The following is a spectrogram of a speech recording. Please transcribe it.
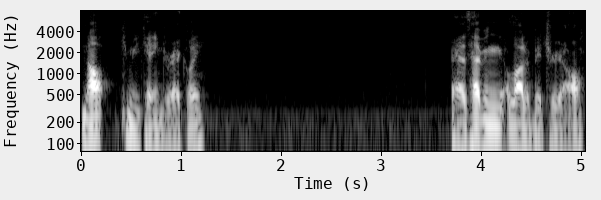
not communicating directly, as having a lot of vitriol,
